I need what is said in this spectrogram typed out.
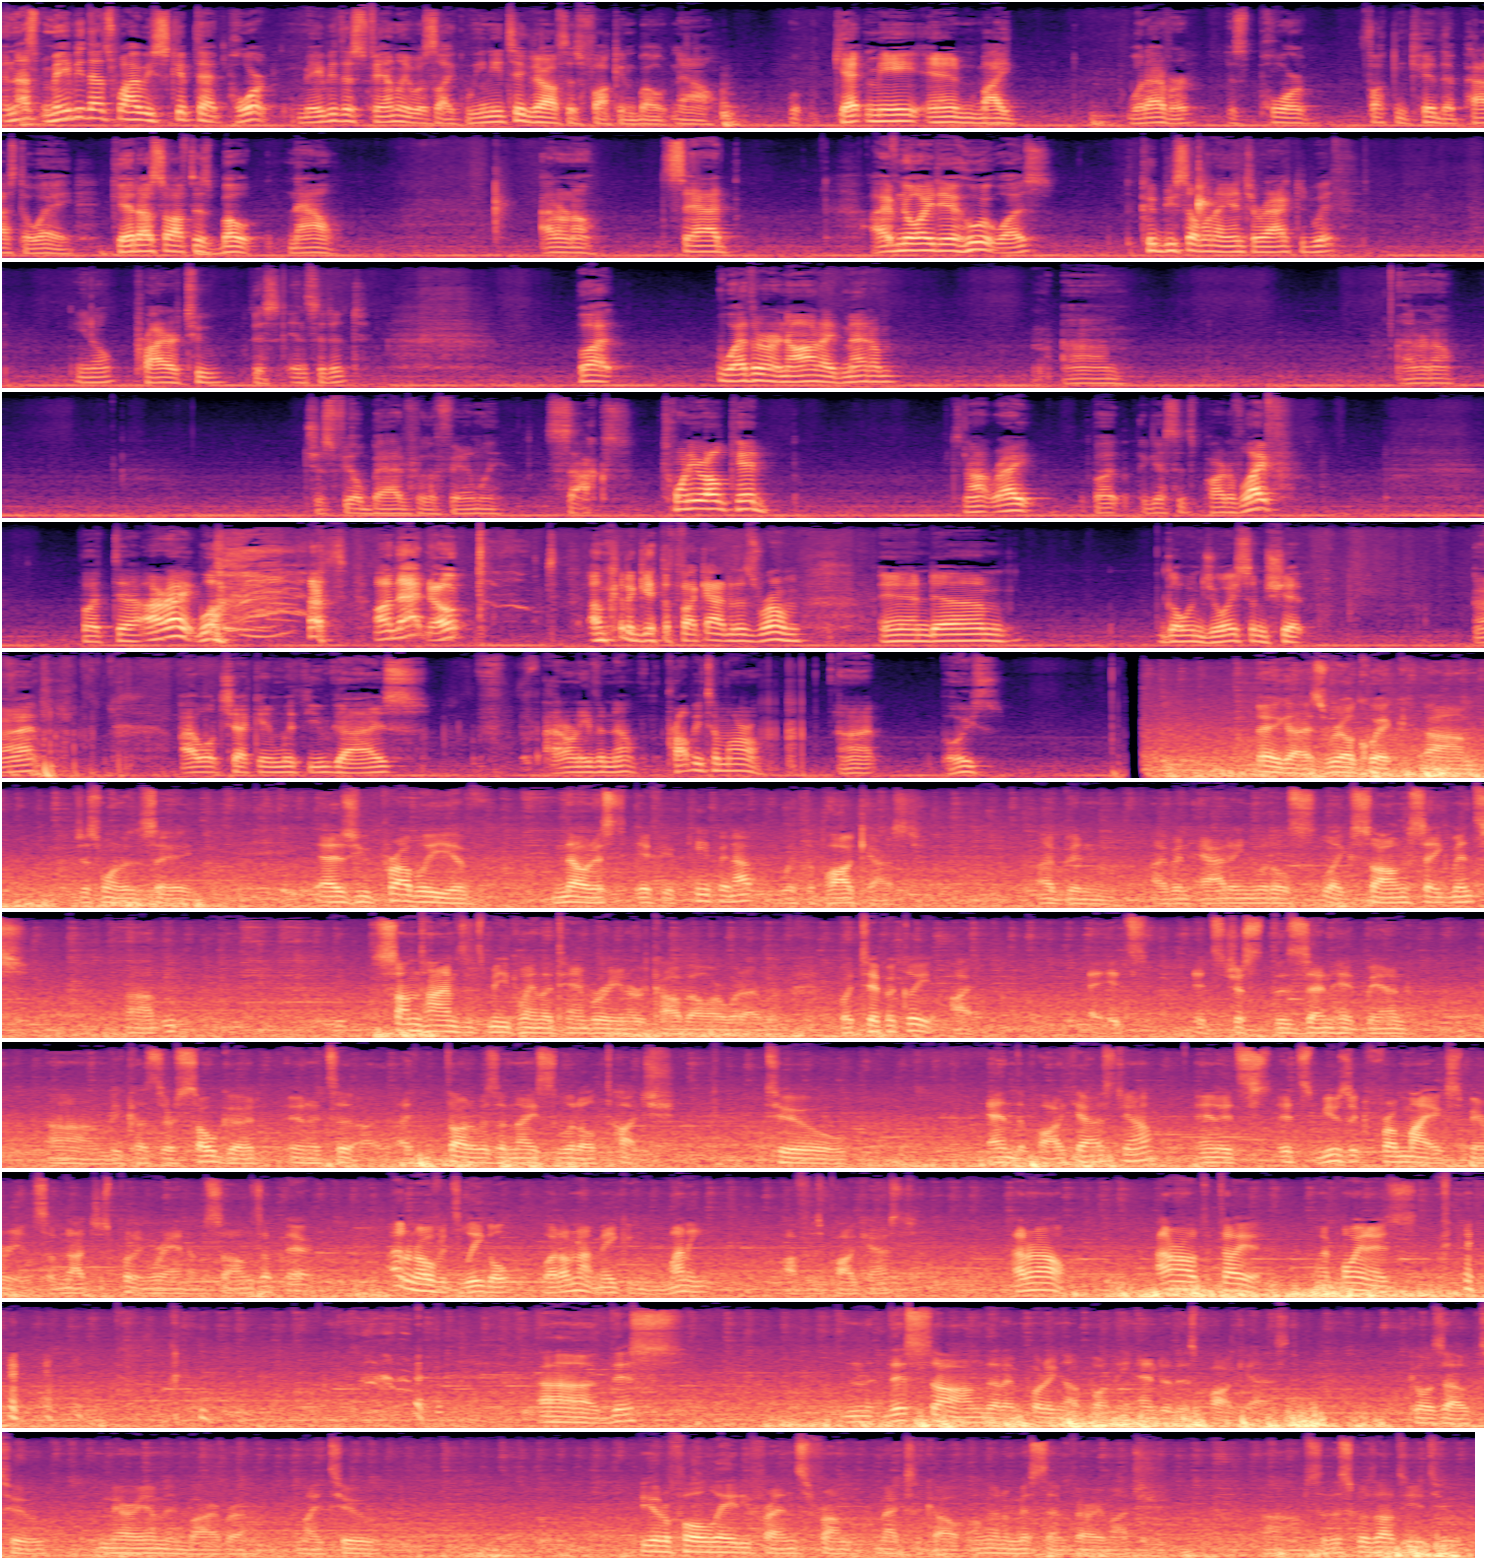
And that's maybe that's why we skipped that port. Maybe this family was like, we need to get off this fucking boat now. Get me and my whatever, this poor fucking kid that passed away. Get us off this boat now. I don't know. sad. I have no idea who it was. Could be someone I interacted with, you know, prior to this incident. But whether or not I've met him, um, I don't know. Just feel bad for the family. Sucks. 20 year old kid. It's not right, but I guess it's part of life. But uh, all right, well, on that note, I'm gonna get the fuck out of this room and um, go enjoy some shit. All right, I will check in with you guys I don't even know. Probably tomorrow. All right. Peace. Hey guys, real quick. Um, just wanted to say, as you probably have noticed, if you're keeping up with the podcast, I've been I've been adding little like song segments. Um, sometimes it's me playing the tambourine or cowbell or whatever, but typically I it's it's just the Zen Hit Band um, because they're so good, and it's a. I thought it was a nice little touch to end the podcast, you know. And it's it's music from my experience. I'm not just putting random songs up there. I don't know if it's legal, but I'm not making money off this podcast. I don't know. I don't know what to tell you. My point is, uh, this this song that I'm putting up on the end of this podcast goes out to Miriam and Barbara, my two beautiful lady friends from Mexico. I'm going to miss them very much. Um, so this goes out to you too.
